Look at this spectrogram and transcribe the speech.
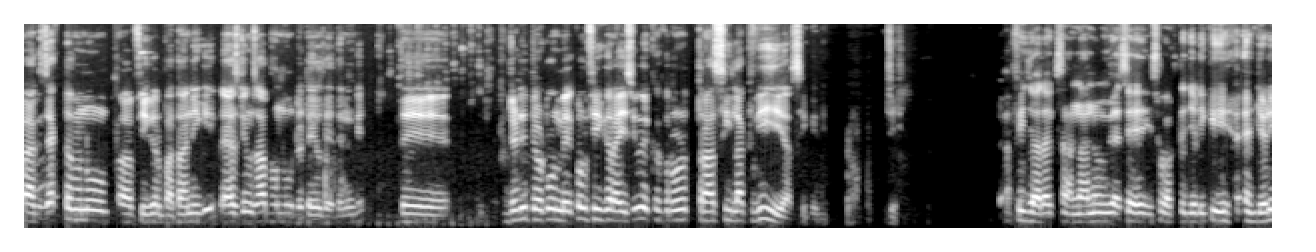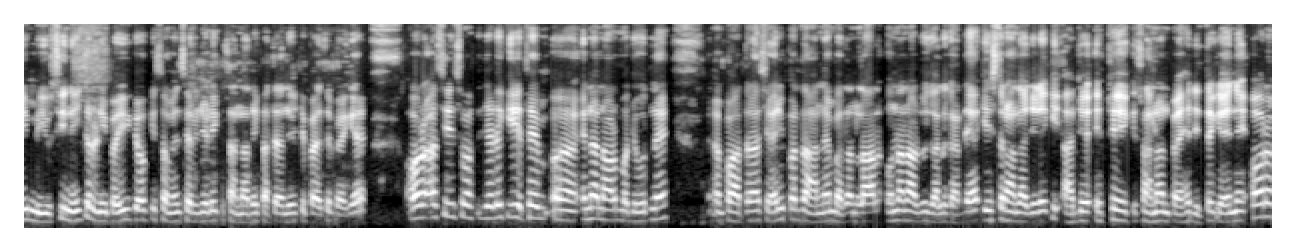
ਐਗਜ਼ੈਕਟ ਮੈਨੂੰ ਫਿਗਰ ਪਤਾ ਨਹੀਂ ਗੀ। ਐਸਡੀਐਮ ਸਾਹਿਬ ਤੁਹਾਨੂੰ ਡਿਟੇਲ ਦੇ ਦੇਣਗੇ। ਤੇ ਜਿਹੜੀ ਟੋਟਲ ਮੇਰੇ ਕੋਲ ਫਿਗਰ ਆਈ ਸੀ ਉਹ 1 ਕਰੋੜ 83 ਲੱਖ 20 ਹਜ਼ਾਰ ਸੀਗੀ ਜੀ। ਕਾਫੀ ਜ਼ਿਆਦਾ ਕਿਸਾਨਾਂ ਨੂੰ ਵੈਸੇ ਇਸ ਵਕਤ ਜਿਹੜੀ ਕਿ, ਜਿਹੜੀ ਮਯੂਸੀ ਨਹੀਂ ਚੱਲਣੀ ਪਈ ਕਿਉਂਕਿ ਸਮੇਂ ਸਿਰ ਜਿਹੜੇ ਕਿਸਾਨਾਂ ਦੇ ਖਾਤਿਆਂ ਦੇ ਵਿੱਚ ਪੈਸੇ ਪੈ ਗਏ। ਔਰ ਅਸੀਂ ਇਸ ਵਕਤ ਜਿਹੜੇ ਕਿ ਇੱਥੇ ਇਹਨਾਂ ਨਾਲ ਮੌਜੂਦ ਨੇ ਪਾਤਰਾ ਸ਼ਹਿਰੀ ਪ੍ਰਧਾਨ ਨੇ ਮਦਨ ਲਾਲ, ਉਹਨਾਂ ਨਾਲ ਵੀ ਗੱਲ ਕਰਦੇ ਆ ਕਿਸ ਤਰ੍ਹਾਂ ਦਾ ਜਿਹੜੇ ਕਿ ਅੱਜ ਇੱਥੇ ਕਿਸਾਨਾਂ ਨੂੰ ਪੈਸੇ ਦਿੱਤੇ ਗਏ ਨੇ। ਔਰ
